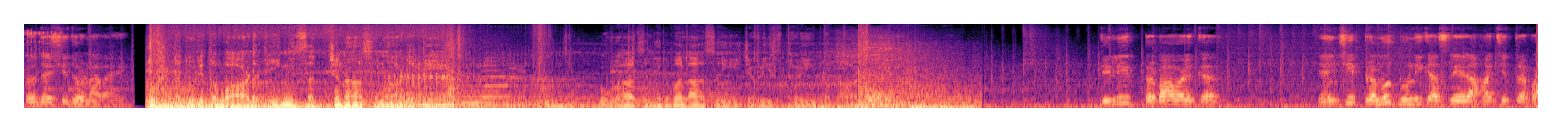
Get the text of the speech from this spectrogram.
प्रदर्शित होणार आहे. निर्बलासही जळी स्थळी दिलीप प्रभावळकर यांची प्रमुख भूमिका असलेला हा चित्रपट.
